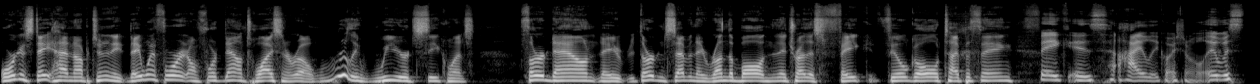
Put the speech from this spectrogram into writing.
Oregon State had an opportunity. They went for it on fourth down twice in a row. Really weird sequence. Third down, they third and seven, they run the ball and then they try this fake field goal type of thing. Fake is highly questionable. It was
